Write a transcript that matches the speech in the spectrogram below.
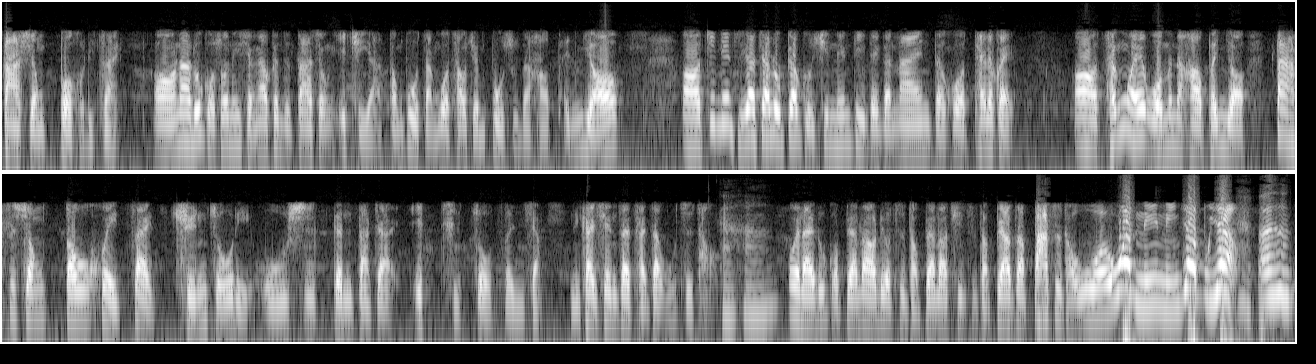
大兄薄荷力在哦。那如果说你想要跟着大兄一起啊，同步掌握超前部署的好朋友，啊，今天只要加入标股新天地的一个 Nine 的或 Telegram，哦，成为我们的好朋友，大师兄都会在群组里无私跟大家一。起做分享，你看现在才在五字头，未来如果飙到六字头，飙到七字头，飙到八字头，我问你，你要不要？嗯，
